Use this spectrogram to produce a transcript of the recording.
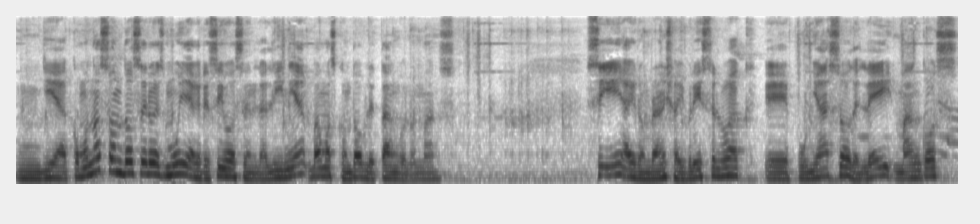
Mm, Ya, como no son dos héroes muy agresivos en la línea, vamos con doble tango nomás. Sí, Iron Branch, hay Bristleback, eh, puñazo de ley, mangos,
